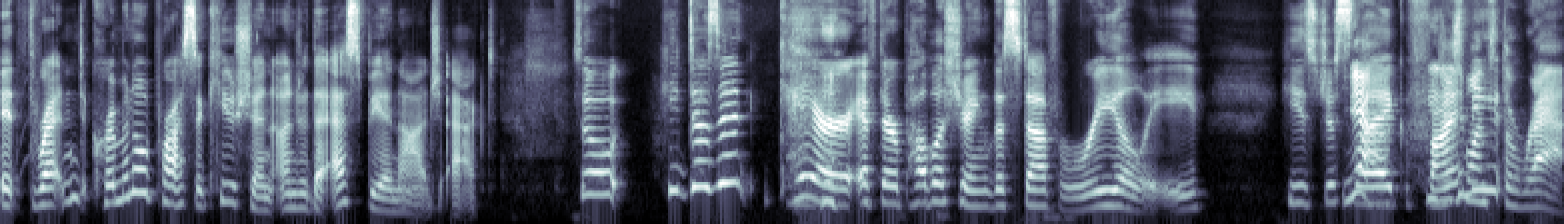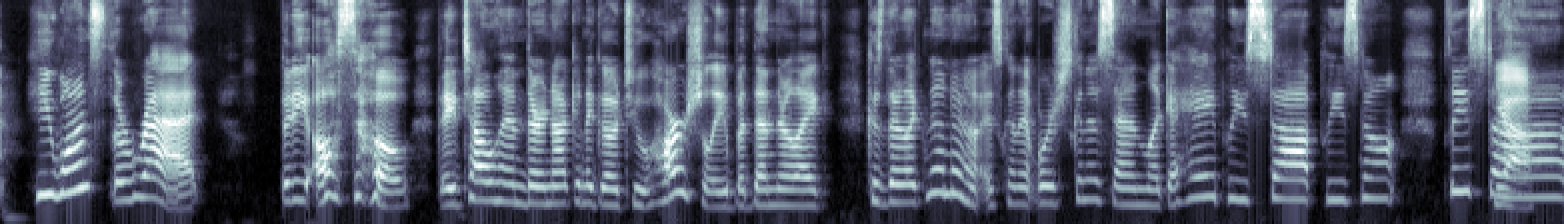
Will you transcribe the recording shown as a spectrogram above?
it threatened criminal prosecution under the Espionage Act. So he doesn't care if they're publishing the stuff really. He's just Yeah. like he find just wants me- the rat. he wants the rat, but he also they tell him they're not going to go too harshly, but then they're like cuz they're like no no no, it's to we're just going to send like a hey, please stop, please don't, please stop. Yeah.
